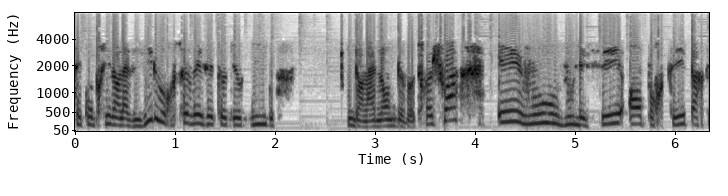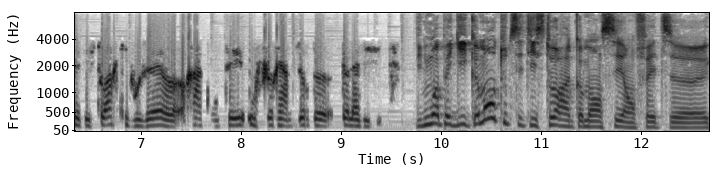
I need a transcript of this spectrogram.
c'est compris dans la visite, vous recevez cet audio guide dans la langue de votre choix et vous vous laissez emporter par cette histoire qui vous est euh, racontée au fur et à mesure de, de la visite. Dites-moi Peggy, comment toute cette histoire a commencé en fait euh,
